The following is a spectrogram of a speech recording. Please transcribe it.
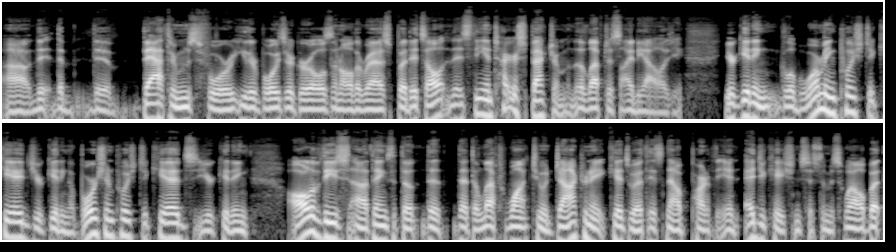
uh, the the the bathrooms for either boys or girls and all the rest. But it's all it's the entire spectrum, the leftist ideology. You're getting global warming pushed to kids. You're getting abortion pushed to kids. You're getting all of these uh, things that the, the that the left want to indoctrinate kids with. It's now part of the ed- education system as well. But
